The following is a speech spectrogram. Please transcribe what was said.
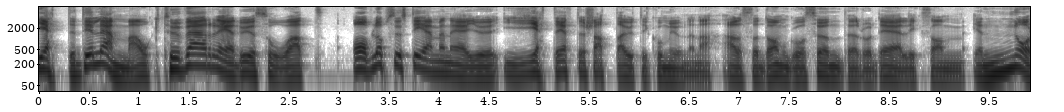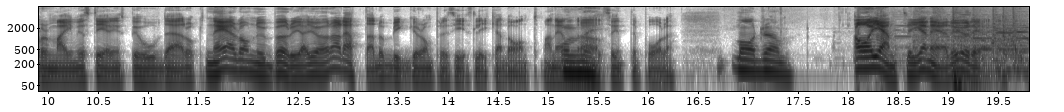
jättedilemma och tyvärr är det ju så att avloppssystemen är ju jätteeftersatta ute i kommunerna. Alltså de går sönder och det är liksom enorma investeringsbehov där och när de nu börjar göra detta då bygger de precis likadant. Man ändrar nej. alltså inte på det. Mardröm. Ja, egentligen är det ju det.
